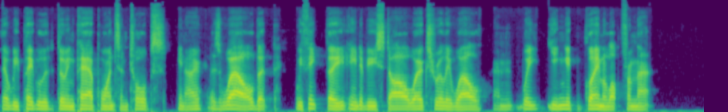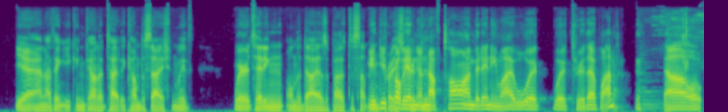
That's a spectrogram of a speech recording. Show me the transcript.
there'll be people doing powerpoints and talks, you know, as well. But we think the interview style works really well, and we you can glean a lot from that. Yeah, and I think you can kind of take the conversation with where it's heading on the day as opposed to something. You probably haven't enough time, but anyway, we'll work work through that one. oh, well,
